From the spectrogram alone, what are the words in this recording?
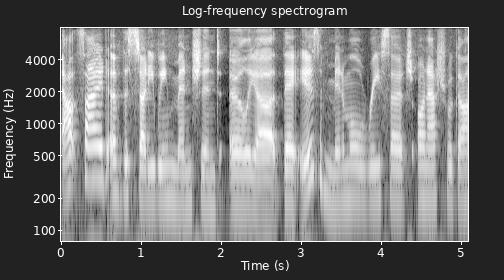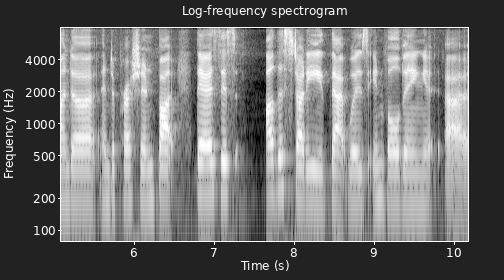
outside of the study we mentioned earlier, there is minimal research on ashwagandha and depression, but there's this other study that was involving uh,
